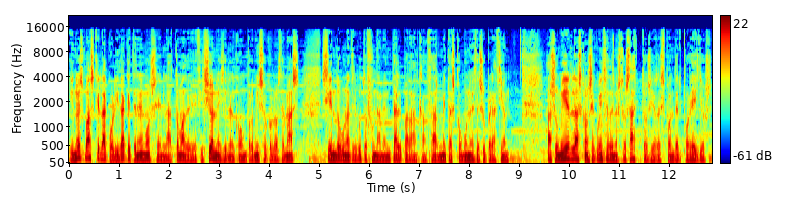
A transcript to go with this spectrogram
y no es más que la cualidad que tenemos en la toma de decisiones y en el compromiso con los demás, siendo un atributo fundamental para alcanzar metas comunes de superación. Asumir las consecuencias de nuestros actos y responder por ellos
